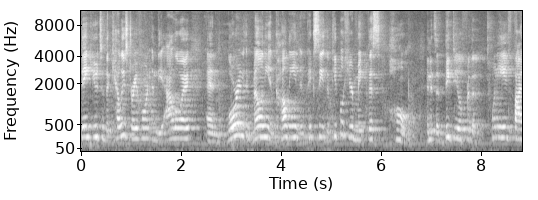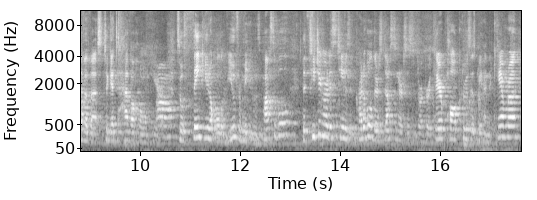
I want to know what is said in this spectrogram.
Thank you to the Kelly Strayhorn and the Alloy, and Lauren and Melanie and Colleen and Pixie. The people here make this home. And it's a big deal for the 25 of us to get to have a home here. So thank you to all of you for making this possible. The teaching artist team is incredible. There's Dustin, our assistant director, right there. Paul Cruz is behind the camera.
